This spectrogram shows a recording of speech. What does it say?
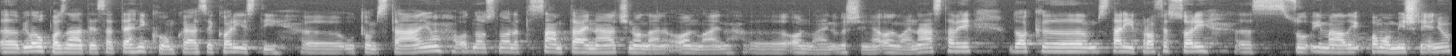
E, bile upoznate sa tehnikom koja se koristi e, u tom stanju, odnosno na sam taj način online, online, e, online vršenja, online nastave, dok stariji profesori su imali, po mom mišljenju,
